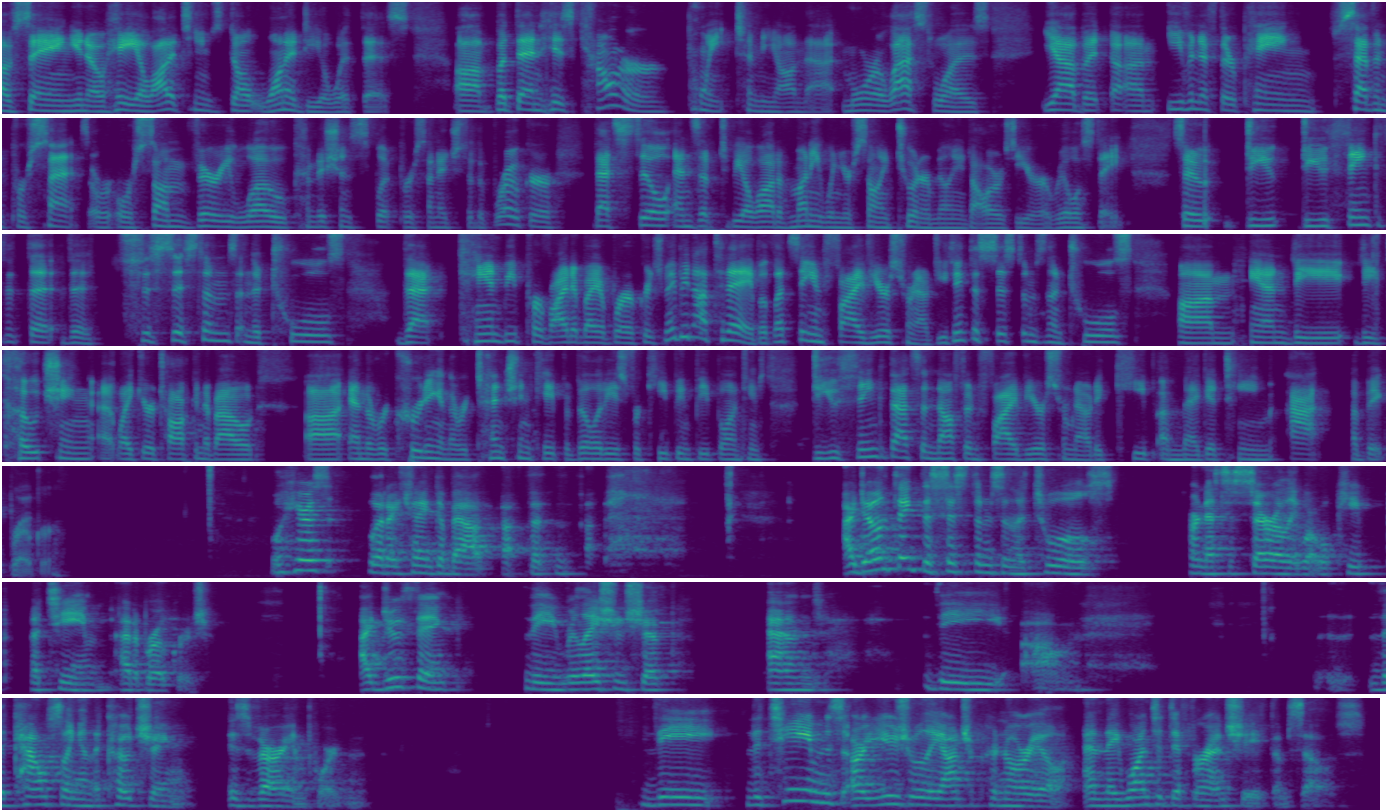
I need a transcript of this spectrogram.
of saying you know hey a lot of teams don't want to deal with this uh, but then his counterpoint to me on that more or less was yeah, but um, even if they're paying 7% or, or some very low commission split percentage to the broker, that still ends up to be a lot of money when you're selling $200 million a year of real estate. So do you, do you think that the, the systems and the tools that can be provided by a brokerage, maybe not today, but let's say in five years from now, do you think the systems and the tools um, and the, the coaching, uh, like you're talking about, uh, and the recruiting and the retention capabilities for keeping people on teams. Do you think that's enough in five years from now to keep a mega team at a big broker? Well, here's what I think about uh, the. I don't think the systems and the tools are necessarily what will keep a team at a brokerage. I do think the relationship and the um, the counseling and the coaching is very important. The, the teams are usually entrepreneurial and they want to differentiate themselves.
